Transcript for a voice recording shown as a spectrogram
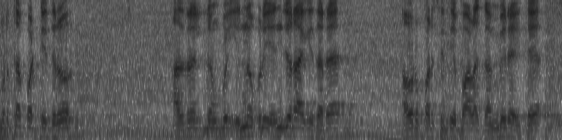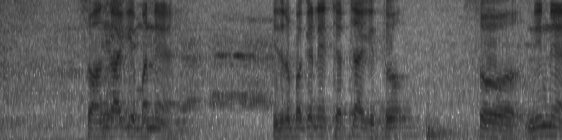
ಮೃತಪಟ್ಟಿದ್ದರು ಅದರಲ್ಲಿ ಇನ್ನೊಬ್ಬ ಇನ್ನೊಬ್ಬರು ಎಂಜೂರಾಗಿದ್ದಾರೆ ಅವ್ರ ಪರಿಸ್ಥಿತಿ ಭಾಳ ಗಂಭೀರ ಐತೆ. ಸೊ ಹಂಗಾಗಿ ಮೊನ್ನೆ ಇದ್ರ ಬಗ್ಗೆನೇ ಚರ್ಚೆ ಆಗಿತ್ತು. ಸೊ ನಿನ್ನೆ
